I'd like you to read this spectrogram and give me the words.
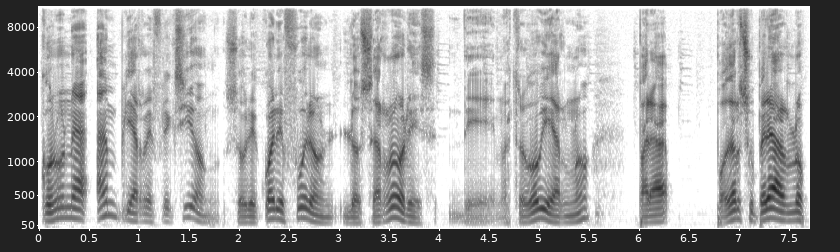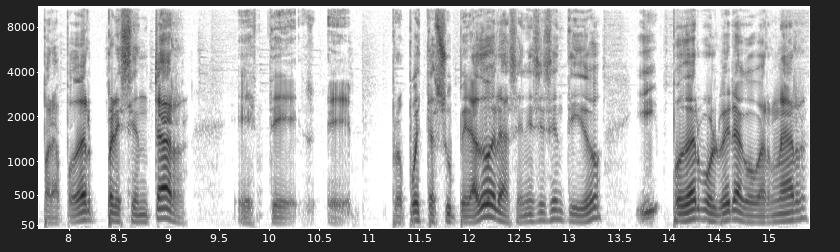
con una amplia reflexión sobre cuáles fueron los errores de nuestro gobierno para poder superarlos, para poder presentar este, eh, propuestas superadoras en ese sentido y poder volver a gobernar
